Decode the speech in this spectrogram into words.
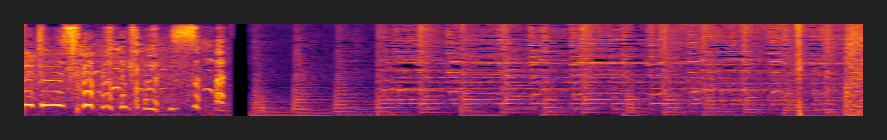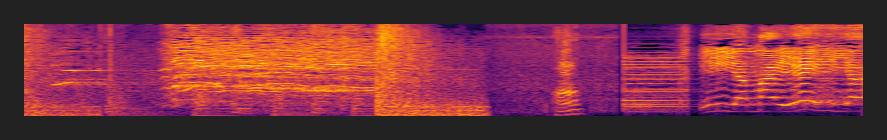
I threw myself on the massage. Huh? Iya, Maya, iya.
